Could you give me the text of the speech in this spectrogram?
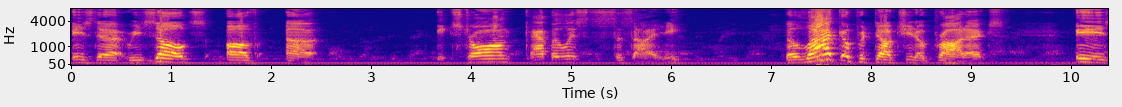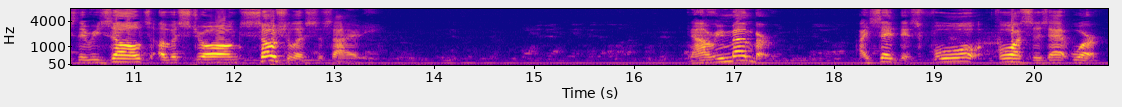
is the results of uh, strong capitalist society. The lack of production of products is the result of a strong socialist society. Now remember, I said there's four forces at work.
